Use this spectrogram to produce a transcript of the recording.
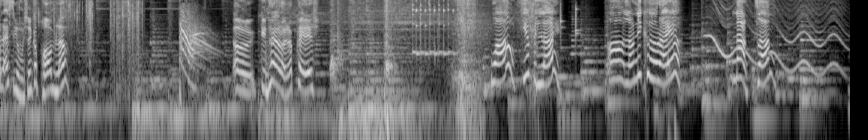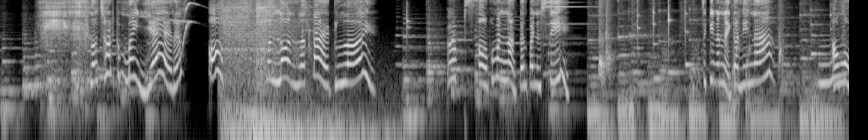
และไอศกรีมของฉันก็พร้อมแล้ว เออ กินให้อร่อยนะเพจ ว้าว เยี่ยมไปเลยอ๋อแล้วนี่คืออะไรอะ หนักจัง รสชาติก็ไม่แย่นะ โอ้ มันหล่นและแตกเลยอุ๊บส์อ๋อเพราะมันหนักเกินไปนะสิ จะกินอันไหนก่อนดีนะ เอาหมู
